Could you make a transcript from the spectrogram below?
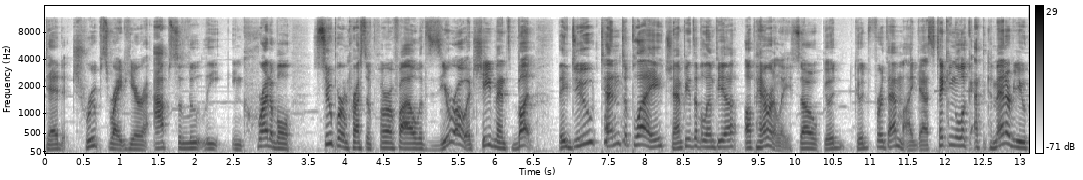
dead troops right here. Absolutely incredible. Super impressive profile with zero achievements but they do tend to play champions of Olympia apparently. So good good for them I guess. Taking a look at the commander view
